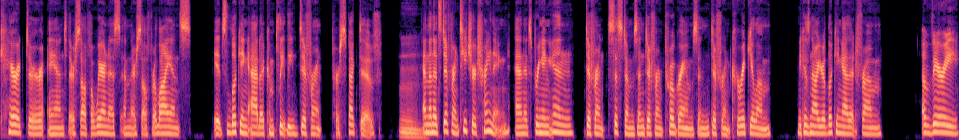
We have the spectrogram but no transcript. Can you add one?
character and their self awareness and their self reliance, it's looking at a completely different perspective. Mm. And then it's different teacher training and it's bringing in different systems and different programs and different curriculum because now you're looking at it from a very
